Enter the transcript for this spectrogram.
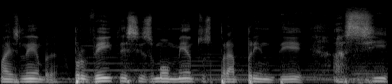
mas lembra, aproveita esses momentos para aprender a se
